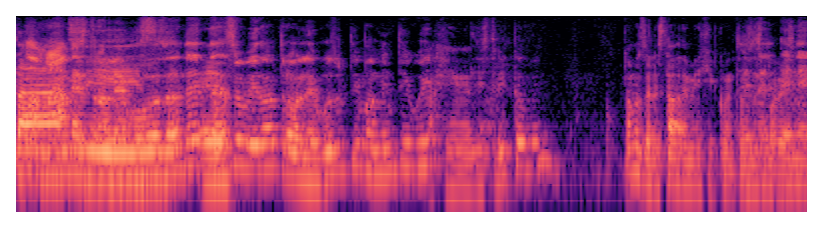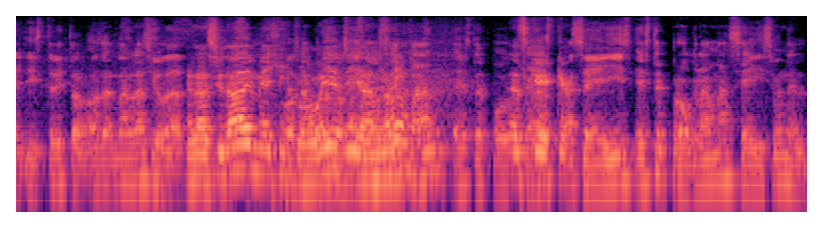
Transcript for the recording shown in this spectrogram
No mames, trolebús. ¿Dónde te has subido al trolebús últimamente, güey? En el distrito, güey. Somos del Estado de México, entonces En el, por eso. en el distrito, o sea, no en la ciudad. En la Ciudad de México, O sea, hoy en día, no ¿no? sepan, este podcast Es que se hizo, este programa se hizo en el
